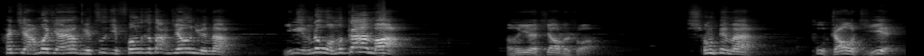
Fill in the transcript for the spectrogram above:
还假模假样给自己封了个大将军呢，你领着我们干吧。彭越笑着说：“兄弟们，不着急，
